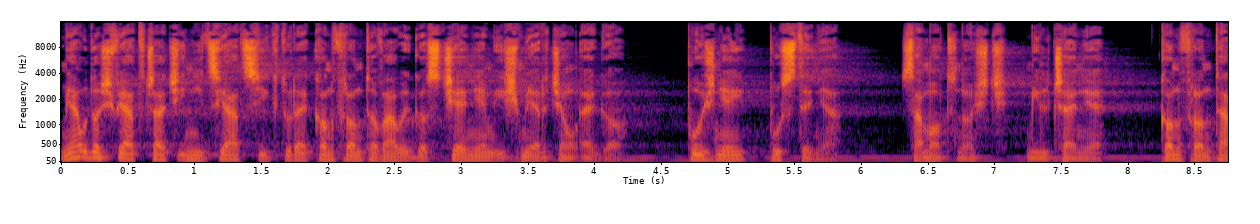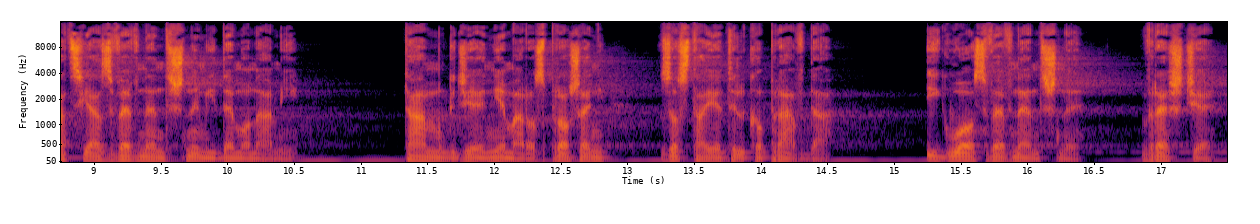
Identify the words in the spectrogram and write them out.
Miał doświadczać inicjacji, które konfrontowały go z cieniem i śmiercią ego. Później pustynia, samotność, milczenie, konfrontacja z wewnętrznymi demonami. Tam, gdzie nie ma rozproszeń, zostaje tylko prawda i głos wewnętrzny. Wreszcie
